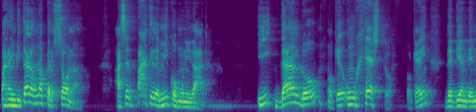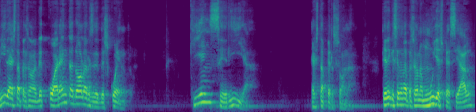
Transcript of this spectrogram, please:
para invitar a una persona a ser parte de mi comunidad y dando okay, un gesto ¿ok? De bienvenida a esta persona, de 40 dólares de descuento. ¿Quién sería esta persona? Tiene que ser una persona muy especial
